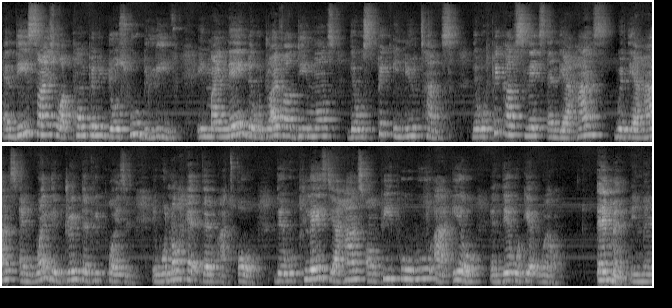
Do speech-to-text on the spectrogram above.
And these signs will accompany those who believe. In my name, they will drive out demons, they will speak in new tongues, They will pick up snakes and their hands with their hands, and when they drink deadly poison, it will not hurt them at all. They will place their hands on people who are ill, and they will get well. Amen. Amen.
